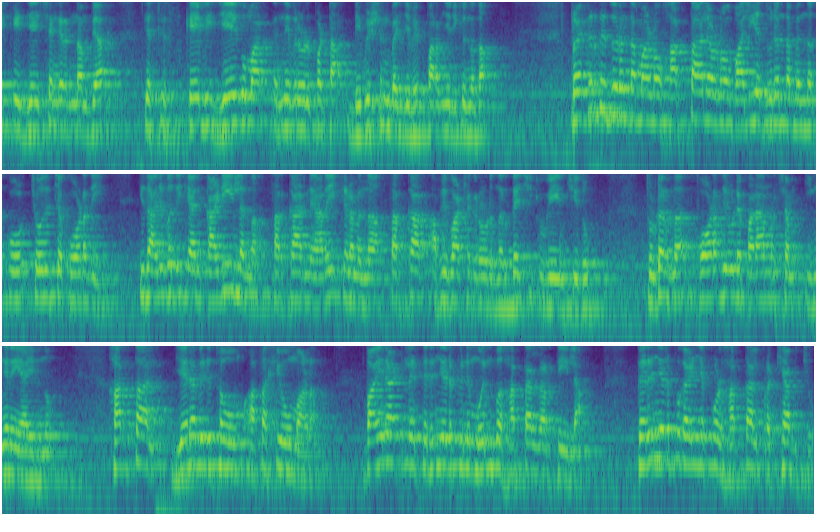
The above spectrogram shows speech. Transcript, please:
A K Jayasankaran Nambiar justice K V Jayakumar എന്നിവരുൾപ്പെട്ട ഡിവിഷൻ ബെഞ്ച് പറഞ്ഞിരിക്കുന്നത്. പ്രകൃതി ദുരന്തമാണോ ഹർത്താലാണോ വലിയ ദുരന്തമെന്ന് ചോദിച്ച കോടതി ഇത് അനുവദിക്കാൻ കഴിയില്ലെന്ന് സർക്കാരിനെ അറിയിക്കണമെന്ന് സർക്കാർ അഭിഭാഷകരോട് നിർദ്ദേശിക്കുകയും ചെയ്തു. തുടർന്ന് കോടതിയുടെ പരാമർശം ഇങ്ങനെയായിരുന്നു. ഹർത്താൽ ജനവിരുദ്ധവും അസഹ്യവുമാണ്. വയനാട്ടിലെ തിരഞ്ഞെടുപ്പിന് മുൻപ് ഹർത്താൽ നടത്തിയില്ല. തെരഞ്ഞെടുപ്പ് കഴിഞ്ഞപ്പോൾ ഹർത്താൽ പ്രഖ്യാപിച്ചു.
